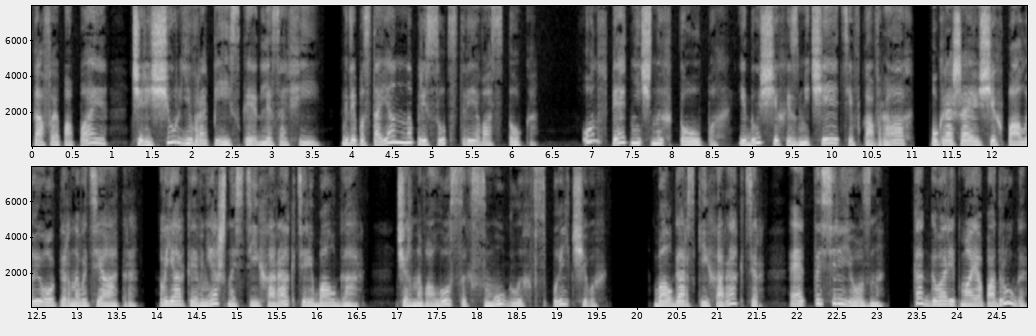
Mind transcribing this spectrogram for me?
Кафе «Папайя» чересчур европейское для Софии, где постоянно присутствие Востока. Он в пятничных толпах, идущих из мечети, в коврах, украшающих полы оперного театра, в яркой внешности и характере болгар, черноволосых, смуглых, вспыльчивых. Болгарский характер — это серьезно. Как говорит моя подруга,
